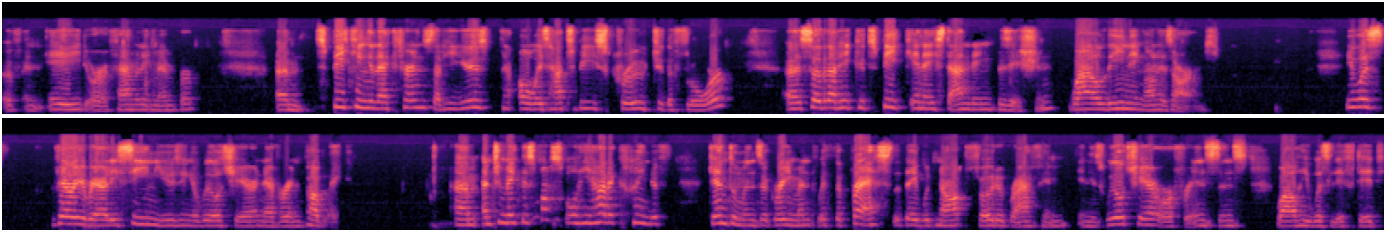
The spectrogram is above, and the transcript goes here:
of an aide or a family member. Um, speaking lecterns that he used always had to be screwed to the floor uh, so that he could speak in a standing position while leaning on his arms. He was very rarely seen using a wheelchair, never in public. Um, and to make this possible, he had a kind of gentleman's agreement with the press that they would not photograph him in his wheelchair or, for instance, while he was lifted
